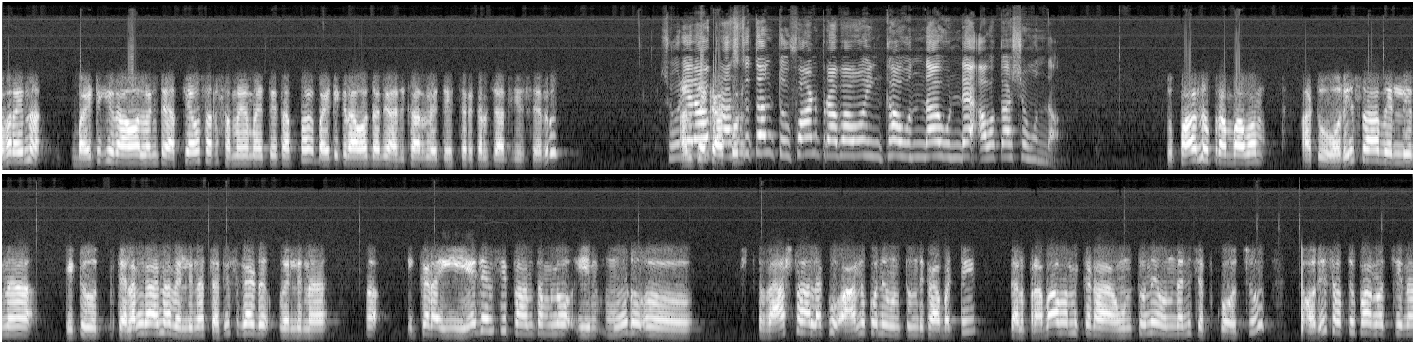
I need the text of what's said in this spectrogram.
ఎవరైనా బయటికి రావాలంటే అత్యవసర సమయం అయితే తప్ప బయటికి రావద్దని అధికారులు అయితే హెచ్చరికలు జారీ చేశారు. ప్రస్తుతం తుఫాన్ ప్రభావం ఇంకా ఉందా ఉండే అవకాశం ఉందా? తుఫాను ప్రభావం అటు ఒరిస్సా వెళ్ళిన ఇటు తెలంగాణ వెళ్ళిన ఛత్తీస్గఢ్ వెళ్ళిన ఇక్కడ ఈ ఏజెన్సీ ప్రాంతంలో ఈ మూడు రాష్ట్రాలకు ఆనుకొని ఉంటుంది కాబట్టి దాని ప్రభావం ఇక్కడ ఉంటూనే ఉందని చెప్పుకోవచ్చు. ఒరిస్సా తుఫాన్ వచ్చినా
